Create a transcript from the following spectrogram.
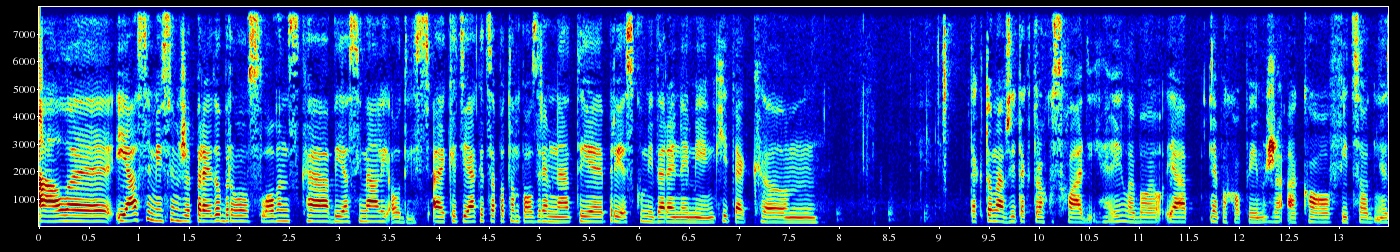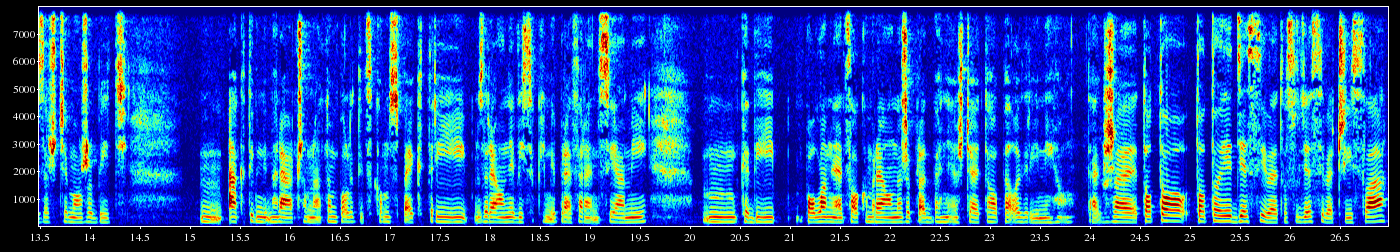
Ale ja si myslím, že pre dobro Slovenska by asi mali odísť. Aj keď ja, keď sa potom pozriem na tie prieskumy verejnej mienky, tak um, tak to ma vždy tak trochu schladí, hej? lebo ja nepochopím, že ako Fico dnes ešte môže byť mm, aktívnym hráčom na tom politickom spektri s reálne vysokými preferenciami, mm, kedy podľa mňa je celkom reálne, že predbehne ešte aj toho Pellegriniho. Takže toto, toto je desivé, to sú desivé čísla.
